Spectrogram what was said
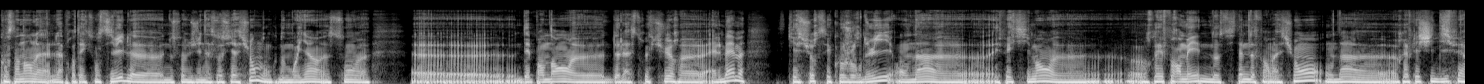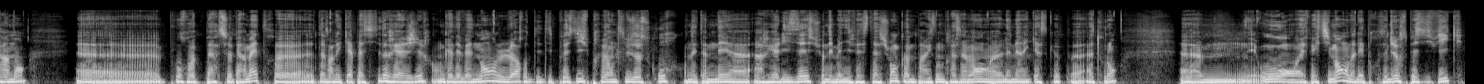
Concernant la, la protection civile, euh, nous sommes une association, donc nos moyens sont euh, euh, dépendants euh, de la structure euh, elle-même. Ce qui est sûr, c'est qu'aujourd'hui, on a euh, effectivement euh, réformé nos systèmes de formation, on a euh, réfléchi différemment euh, pour se permettre euh, d'avoir les capacités de réagir en cas d'événement lors des dispositifs préventifs de secours qu'on est amené à, réaliser sur des manifestations comme par exemple récemment euh, l'America's Cup à Toulon où on- effectivement on a des procédures spécifiques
